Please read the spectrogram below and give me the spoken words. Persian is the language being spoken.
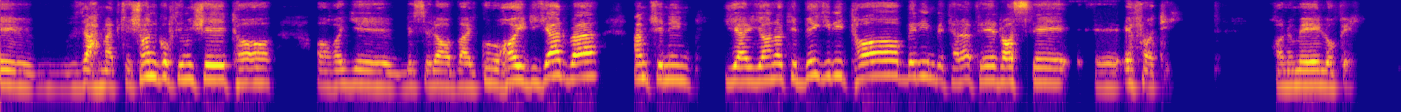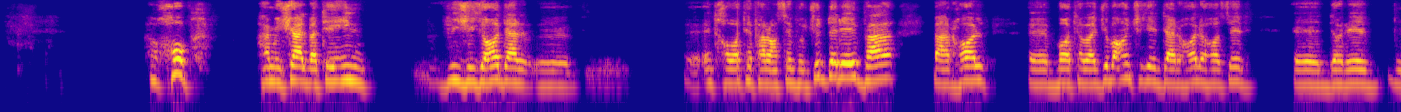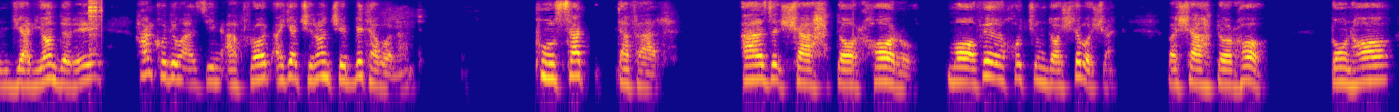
زحمتکشان گفته میشه تا آقای به و گروه های دیگر و همچنین جریانات بگیرید تا بریم به طرف راست افراطی. خانم لوپل. خب همیشه البته این ویژگی ها در انتخابات فرانسه وجود داره و بر حال با توجه به آنچه که در حال حاضر داره جریان داره هر کدوم از این افراد اگر چنانچه بتوانند 500 نفر از شهردارها رو موافق خودشون داشته باشند و شهردارها به اونها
